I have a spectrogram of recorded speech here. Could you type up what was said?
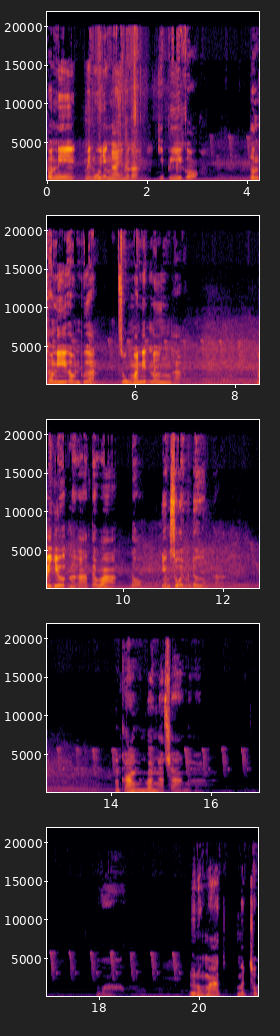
ต้นนี้ไม่รู้ยังไงนะคะ กี่ปีก็ ต้นเท่านี้ค่ะเพื่อนๆสูงมานิดนึงค่ะ ไม่เยอะนะคะ แต่ว่าดอกยังสวยเหมือนเดิมค่ะ ข้างๆเป็นว่างาช้างนะคะ ว้าว เดินออกมามาชม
